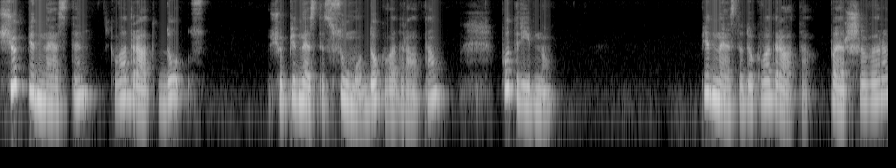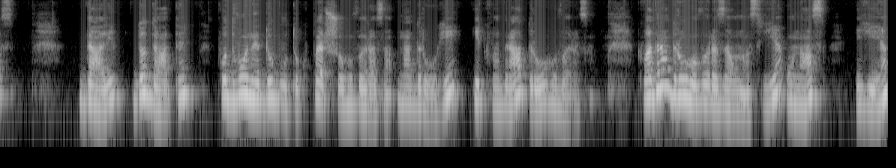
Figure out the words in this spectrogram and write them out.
Щоб піднести квадрат до, щоб піднести суму до квадрата, потрібно піднести до квадрата перший вираз, далі додати подвойний добуток першого вираза на другий і квадрат другого вираза. Квадрат другого вираза у нас є, у нас є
